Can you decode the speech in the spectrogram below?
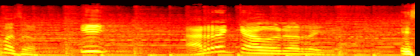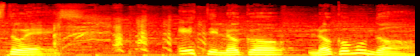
pasó? Y arranca o no arranca. Esto es. Este loco, loco mundo.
